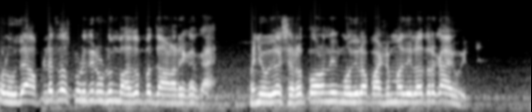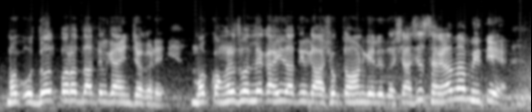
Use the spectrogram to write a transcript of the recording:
पण उद्या आपल्यातलाच कोणीतरी उठून भाजपत जाणार आहे का काय? म्हणजे उद्या शरद पवारांनी मोदीला पाठिंबा दिला तर काय होईल? मग उद्धव परत जातील का यांच्याकडे? मग काँग्रेसमधले काही जातील का? अशोक चव्हाण गेले तसे? अशी सगळ्यांना भीती आहे.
